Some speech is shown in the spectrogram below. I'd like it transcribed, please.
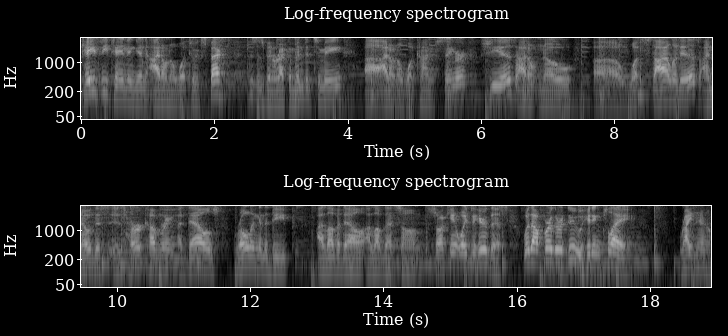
KZ Tandingan, I don't know what to expect. This has been recommended to me. Uh, I don't know what kind of singer she is. I don't know uh, what style it is. I know this is her covering Adele's Rolling in the Deep. I love Adele. I love that song. So I can't wait to hear this. Without further ado, hitting play right now.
